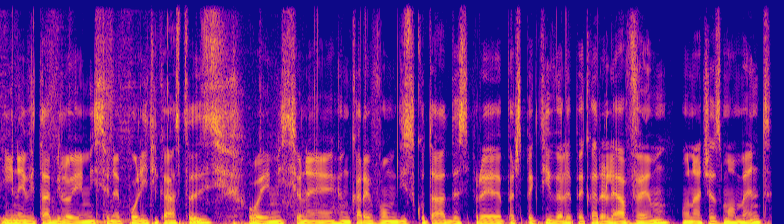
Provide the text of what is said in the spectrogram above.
Inevitabil o emisiune politică astăzi, o emisiune în care vom discuta despre perspectivele pe care le avem în acest moment.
